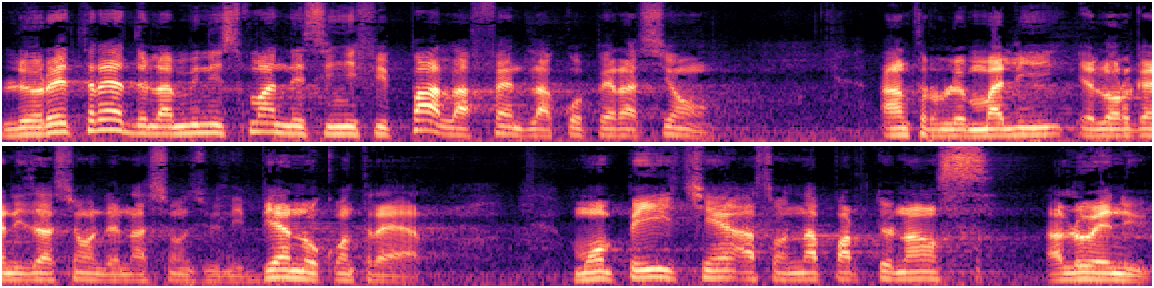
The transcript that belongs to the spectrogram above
le retrait de l'amunissement ne signifie pas la fin de la coopération entre le Mali et l'Organisation des Nations Unies. Bien au contraire, mon pays tient à son appartenance à l'ONU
